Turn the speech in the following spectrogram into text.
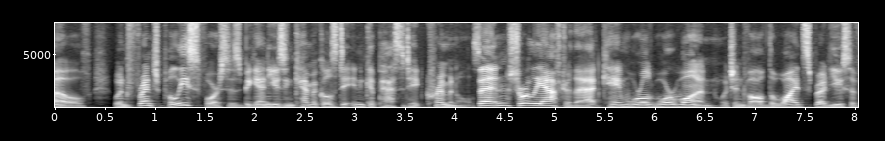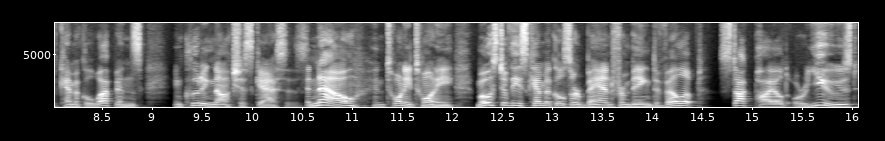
1912 when French police forces began using chemicals to incapacitate criminals. Then, shortly after that, came World War I, which involved the widespread use of chemical weapons, including noxious gases. And now, in 2020, most of these chemicals are banned from being developed, stockpiled, or used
